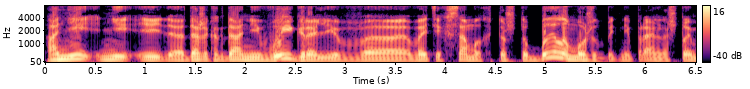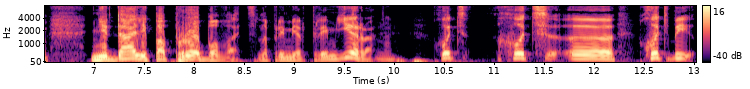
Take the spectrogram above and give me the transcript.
они, не, и, э, даже когда они выиграли в, э, в этих самых, то, что было, может быть, неправильно, что им не дали попробовать, например, премьера, да. хоть хоть, э, хоть бы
